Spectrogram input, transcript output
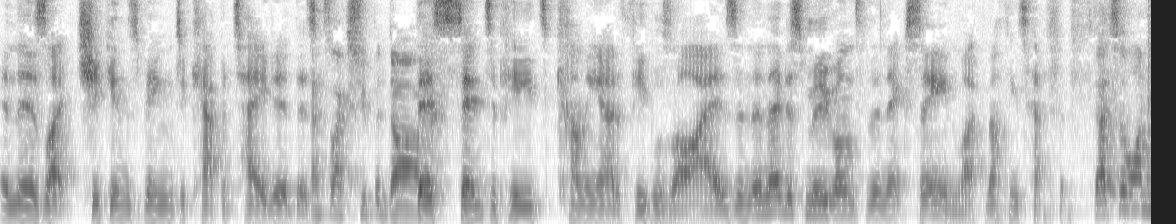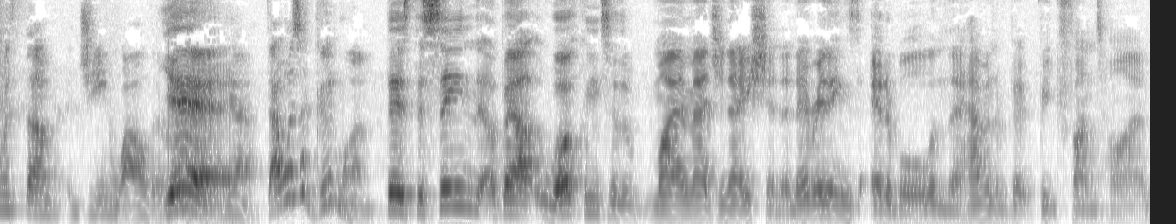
and there's like chickens being decapitated. There's That's like super dark. there's centipedes coming out of people's eyes, and then they just move on to the next scene like nothing's happened. That's the one with um, Gene Wilder. right? Yeah. Yeah. That was a good one. There's the scene about welcome to the, my imagination, and everything's edible, and they're having a big, big fun time,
